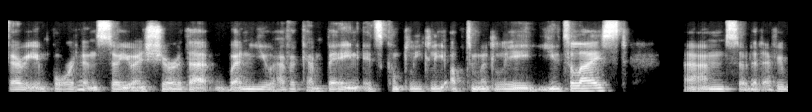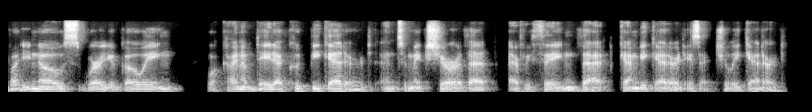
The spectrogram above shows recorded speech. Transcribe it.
very important. So you ensure that when you have a campaign, it's completely optimally utilized um, so that everybody knows where you're going, what kind of data could be gathered, and to make sure that everything that can be gathered is actually gathered.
